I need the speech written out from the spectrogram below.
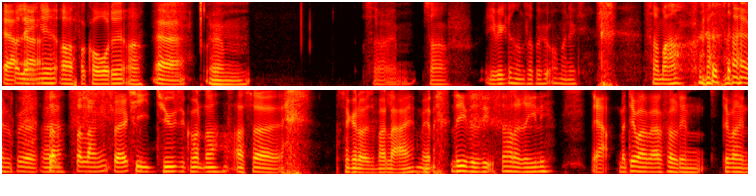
ja, forlænge ja. og forkorte. Og, Ja, øhm, så, øhm, så i virkeligheden så behøver man ikke så meget. Nej, du behøver, så, ja. så lange tracks. 10-20 sekunder, og så, så kan du altså bare lege med det. Lige præcis, så er der rigeligt. Ja, men det var i hvert fald en, det var en,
